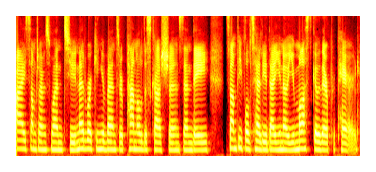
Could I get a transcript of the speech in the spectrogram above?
i sometimes went to networking events or panel discussions and they some people tell you that you know you must go there prepared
